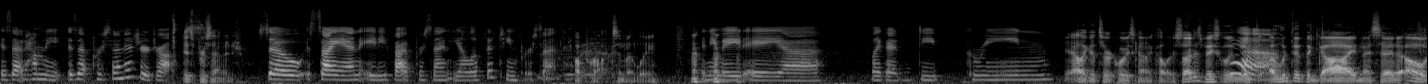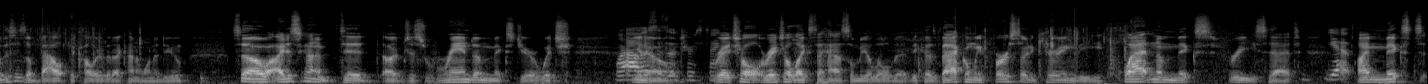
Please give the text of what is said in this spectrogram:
Is that how many? Is that percentage or drops? It's percentage, So cyan, eighty-five percent. Yellow, fifteen percent. approximately. and you made a uh, like a deep green. Yeah, like a turquoise kind of color. So I just basically looked. I looked at the guide and I said, "Oh, this is about the color that I kind of want to do." So I just kind of did uh, just random mixture, which Wow, you this know, is interesting. Rachel Rachel likes to hassle me a little bit because back when we first started carrying the platinum mix free set, Yep. I mixed uh,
